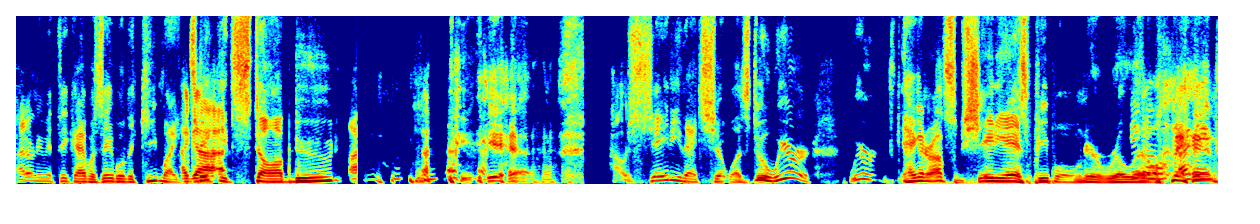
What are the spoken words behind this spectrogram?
I don't even think I was able to keep my I got- ticket stub, dude. yeah. How shady that shit was, dude. We were we were hanging around some shady ass people when we were real You little, know, I man. mean,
